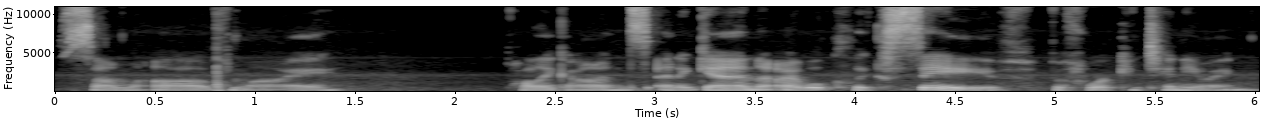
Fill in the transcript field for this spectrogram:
some of my polygons and again I will click Save before continuing.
